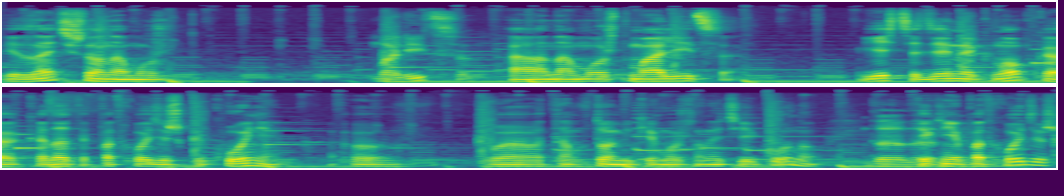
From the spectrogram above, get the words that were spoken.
И знаете, что она может? Молиться? А она может молиться есть отдельная кнопка, когда ты подходишь к иконе, э, в, там в домике можно найти икону, да, ты да, к ней да. подходишь,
